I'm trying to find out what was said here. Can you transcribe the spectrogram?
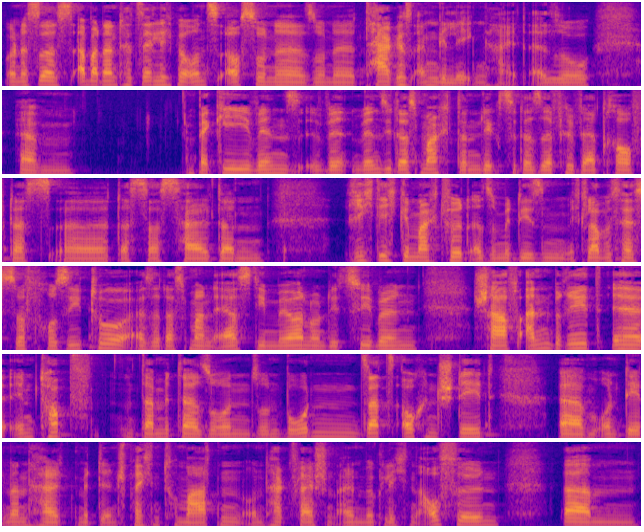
Und das ist aber dann tatsächlich bei uns auch so eine so eine Tagesangelegenheit. Also ähm, Becky, wenn, wenn, wenn sie das macht, dann legt sie da sehr viel Wert drauf, dass, äh, dass das halt dann richtig gemacht wird, also mit diesem, ich glaube, es heißt Sofrosito, also dass man erst die Möhren und die Zwiebeln scharf anbrät äh, im Topf, damit da so ein, so ein Bodensatz auch entsteht ähm, und den dann halt mit entsprechend Tomaten und Hackfleisch und allem möglichen auffüllen. Ähm,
